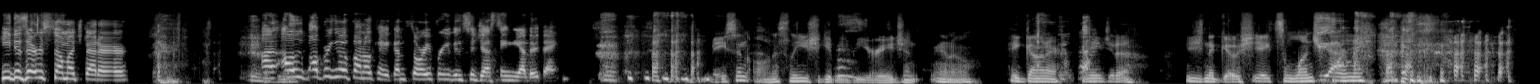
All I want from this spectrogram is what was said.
He deserves so much better. I, will I'll bring you a funnel cake. I'm sorry for even suggesting the other thing. Mason, honestly, you should get me to be your agent. You know, hey Gunner, I need you to you should negotiate some lunch yeah. for me.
